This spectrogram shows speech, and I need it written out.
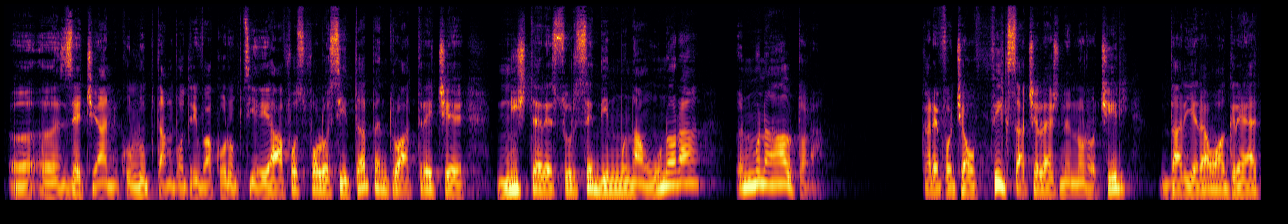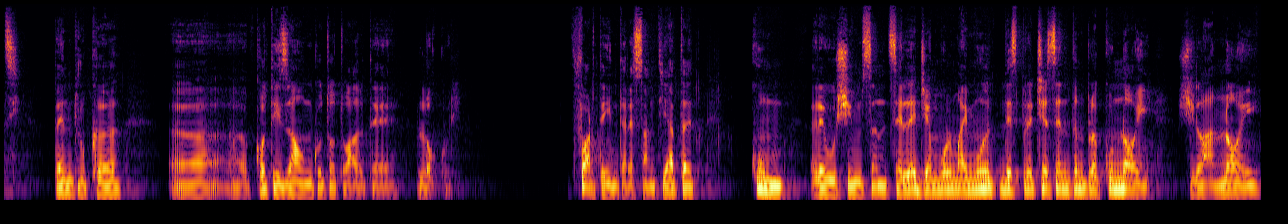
uh, uh, 10 ani cu lupta împotriva corupției. Ea a fost folosită pentru a trece niște resurse din mâna unora în mâna altora, care făceau fix aceleași nenorociri, dar erau agreați pentru că uh, uh, cotizau în cu totul alte locuri. Foarte interesant. Iată cum reușim să înțelegem mult mai mult despre ce se întâmplă cu noi și la noi,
